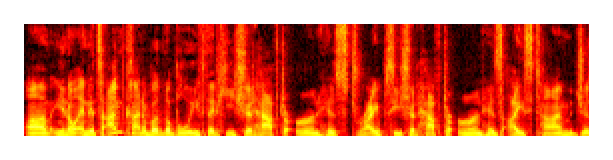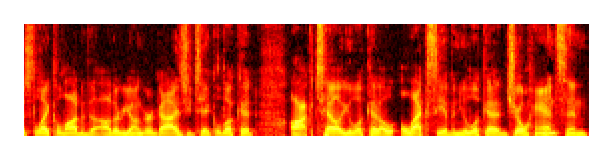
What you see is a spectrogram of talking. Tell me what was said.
Um, you know, and it's I'm kind of of the belief that he should have to earn his stripes. He should have to earn his ice time, just like a lot of the other younger guys. You take a look at Aktell, you look at Alexeyev, and you look at Johansson.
